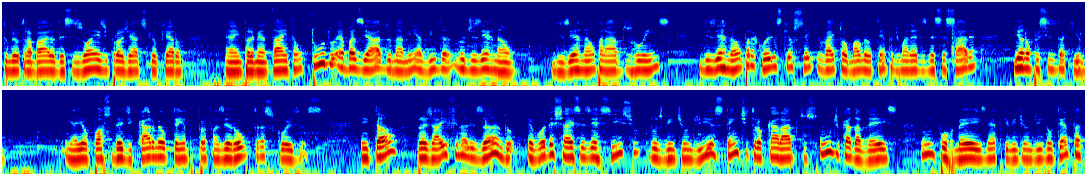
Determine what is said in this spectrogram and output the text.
do meu trabalho, decisões de projetos que eu quero é, implementar. Então tudo é baseado na minha vida no dizer não. Dizer não para hábitos ruins, dizer não para coisas que eu sei que vai tomar o meu tempo de maneira desnecessária e eu não preciso daquilo. E aí eu posso dedicar o meu tempo para fazer outras coisas. Então, para já ir finalizando, eu vou deixar esse exercício dos 21 dias. Tente trocar hábitos um de cada vez, um por mês, né? Porque 21 dias não tenta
